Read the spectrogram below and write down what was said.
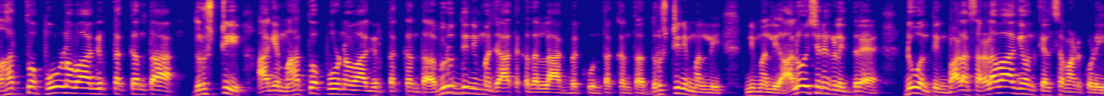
ಮಹತ್ವಪೂರ್ಣವಾಗಿರ್ತಕ್ಕಂಥ ದೃಷ್ಟಿ, ಹಾಗೆ ಮಹತ್ವಪೂರ್ಣವಾಗಿರ್ತಕ್ಕಂಥ ಅಭಿವೃದ್ಧಿ ನಿಮ್ಮ ಜಾತಕದಲ್ಲಿ ಆಗಬೇಕು ಅಂತಕ್ಕಂಥ ದೃಷ್ಟಿ ನಿಮ್ಮಲ್ಲಿ ನಿಮ್ಮಲ್ಲಿ ಆಲೋಚನೆಗಳಿದ್ದರೆ ಡೂ ಒನ್ ಥಿಂಗ್ ಭಾಳ ಸರಳವಾಗಿ ಒಂದು ಕೆಲಸ ಮಾಡ್ಕೊಳ್ಳಿ.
